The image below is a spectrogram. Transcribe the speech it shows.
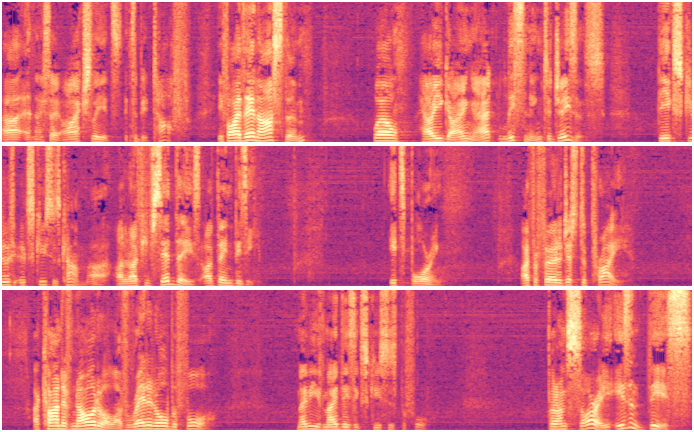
uh, and they say, oh, actually, it's, it's a bit tough. If I then ask them, well, how are you going at listening to Jesus? The excuse, excuses come. Oh, I don't know if you've said these. I've been busy. It's boring. I prefer to just to pray. I kind of know it all. I've read it all before. Maybe you've made these excuses before. But I'm sorry, isn't this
